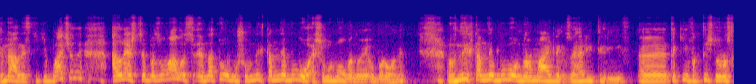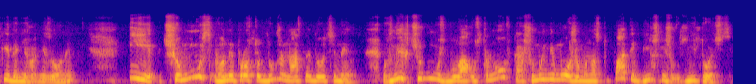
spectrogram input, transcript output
гнали, скільки бачили. Але ж це базувалось на тому, що в них там не було ешелонованої оборони, в них там не було нормальних взагалі тилів, е, такі фактично розкидані гарнізони. І чомусь вони просто дуже нас недооцінили. В них чомусь була установка, що ми не можемо наступати більш ніж в одній точці.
